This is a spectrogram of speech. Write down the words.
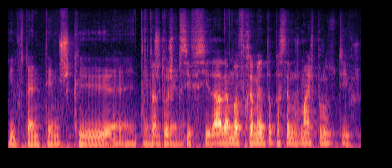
E portanto temos que. ah, temos Portanto, que a especificidade é uma ferramenta para sermos mais produtivos.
